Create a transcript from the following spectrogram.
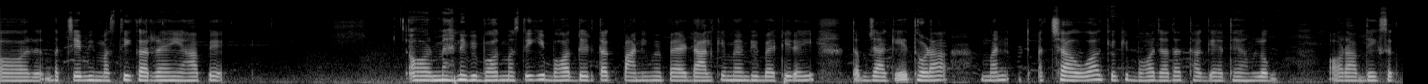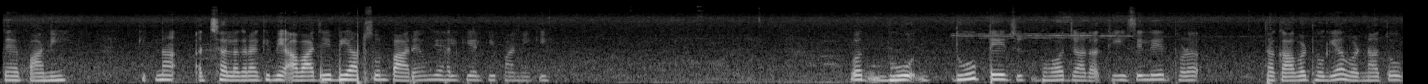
और बच्चे भी मस्ती कर रहे हैं यहाँ पे। और मैंने भी बहुत मस्ती की, बहुत देर तक पानी में पैर डाल के मैं भी बैठी रही। तब जाके थोड़ा मन अच्छा हुआ क्योंकि बहुत ज़्यादा थक गए थे हम लोग। और आप देख सकते हैं पानी कितना अच्छा लग रहा है, कितनी आवाज़ें भी आप सुन पा रहे होंगे हल्की हल्की पानी की। बहुत धूप तेज बहुत ज़्यादा थी, इसीलिए थोड़ा थकावट हो गया, वरना तो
